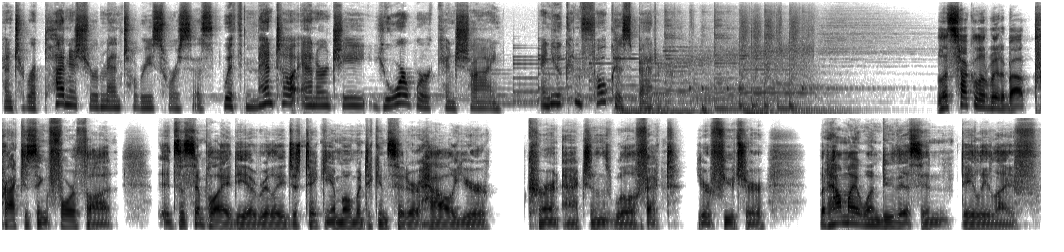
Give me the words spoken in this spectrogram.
and to replenish your mental resources. With mental energy, your work can shine and you can focus better. Let's talk a little bit about practicing forethought. It's a simple idea, really, just taking a moment to consider how your current actions will affect your future. But how might one do this in daily life?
